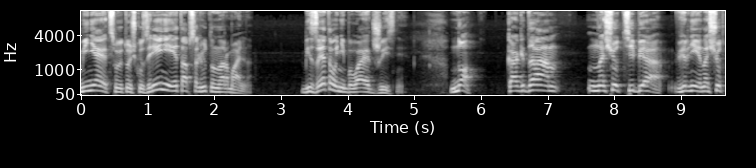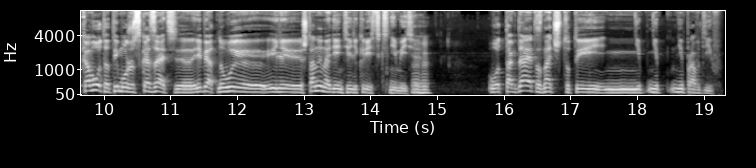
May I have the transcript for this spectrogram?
меняет свою точку зрения, и это абсолютно нормально. Без этого не бывает жизни. Но когда насчет тебя, вернее, насчет кого-то ты можешь сказать, э, ребят, ну вы или штаны наденьте, или крестик снимите. Вот тогда это значит, что ты не, не, не правдив.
